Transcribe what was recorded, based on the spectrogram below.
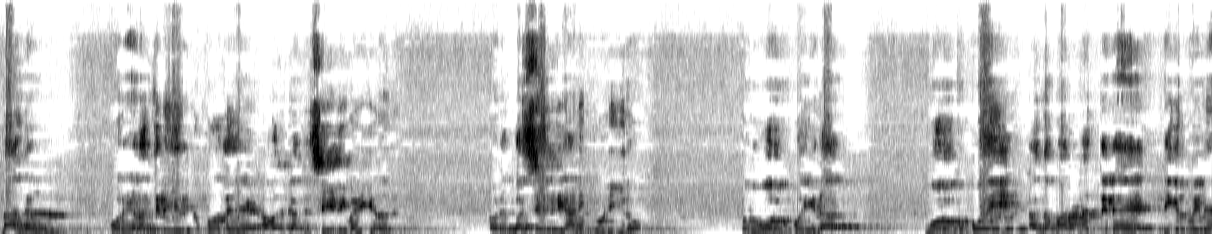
நாங்கள் ஒரு இடத்திலே இருக்கும்போது அவருக்கு அந்த செய்தி வருகிறது. அவரை பஸ் ஏற்றி அனுப்பி விடுகிறோம். ஒரு ஊருக்கு போகிறார். ஊருக்கு போய் அந்த மரணத்திலே நிகழ்விலே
